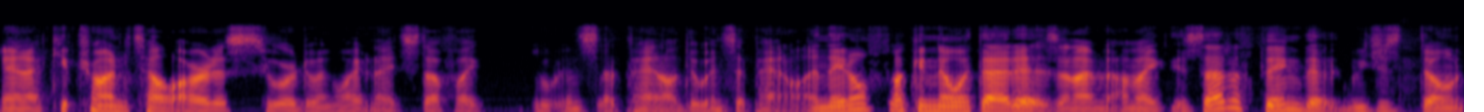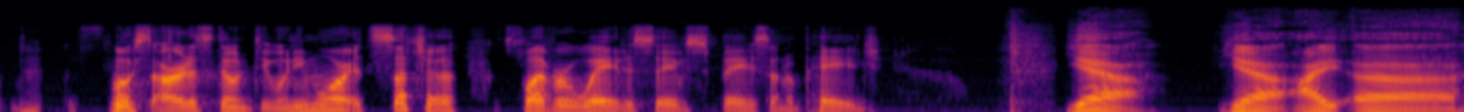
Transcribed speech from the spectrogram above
And I keep trying to tell artists who are doing White Knight stuff like, do inset panel, do inset panel. And they don't fucking know what that is. And I'm, I'm like, is that a thing that we just don't, most artists don't do anymore? It's such a clever way to save space on a page. Yeah. Yeah, I uh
